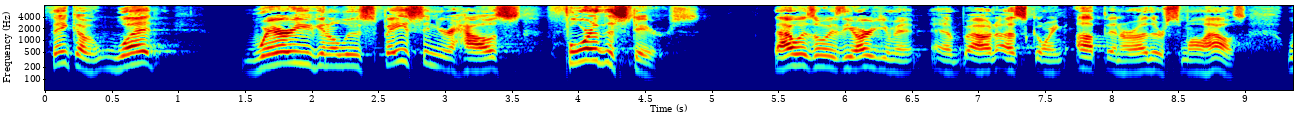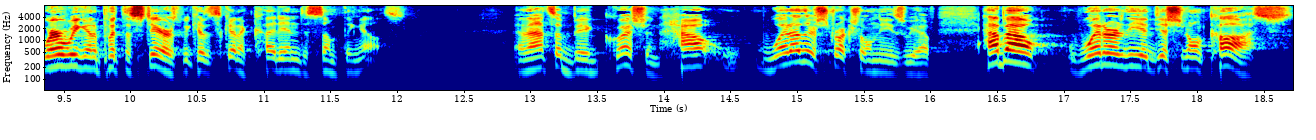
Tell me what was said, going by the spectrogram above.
think of. What, where are you going to lose space in your house for the stairs? That was always the argument about us going up in our other small house. Where are we going to put the stairs? Because it's going to cut into something else. And that's a big question. How, what other structural needs we have? How about what are the additional costs,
